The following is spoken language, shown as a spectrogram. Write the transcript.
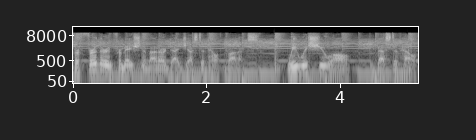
for further information about our digestive health products. We wish you all the best of health.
